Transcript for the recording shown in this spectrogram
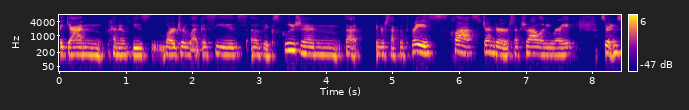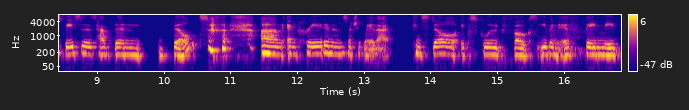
again kind of these larger legacies of exclusion that intersect with race class gender sexuality right? Certain spaces have been built um, and created in such a way that can still exclude folks even if they may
